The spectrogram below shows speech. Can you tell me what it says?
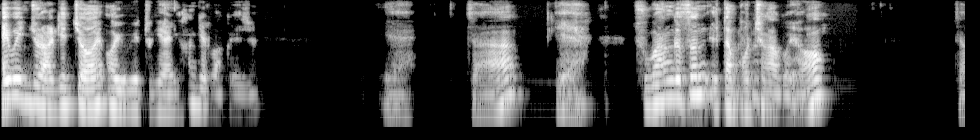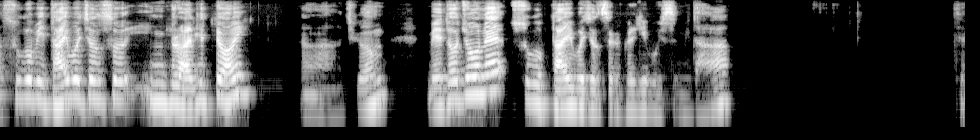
다이브인 줄 알겠죠. 어, 이거 두 개, 한 개로 바꿔야죠. 예, 자, 예, 추가한 것은 일단 본청하고요. 자, 수급이 다이버전스인 줄 알겠죠? 아, 지금 매도존에 수급 다이버전스가 걸리고 있습니다. 자,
